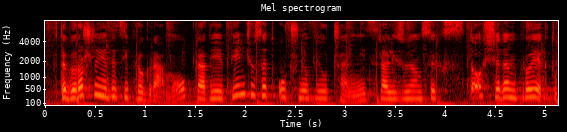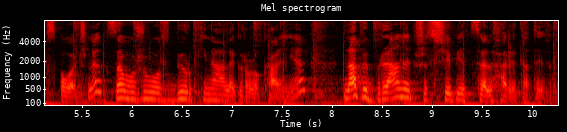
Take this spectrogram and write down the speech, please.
W tegorocznej edycji programu prawie 500 uczniów i uczennic realizujących 107 projektów społecznych założyło zbiórki na Allegro Lokalnie na wybrany przez siebie cel charytatywny.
